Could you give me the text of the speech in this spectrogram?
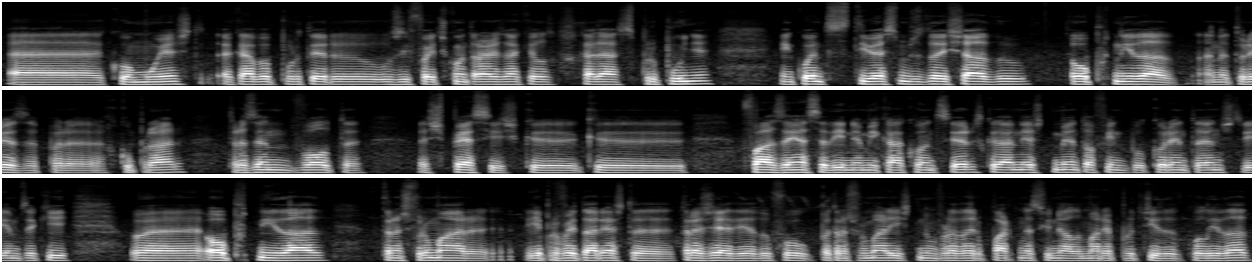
uh, como este, acaba por ter os efeitos contrários àqueles que se calhar se propunha, enquanto se tivéssemos deixado a oportunidade à natureza para recuperar, trazendo de volta as espécies que, que fazem essa dinâmica acontecer, se calhar neste momento, ao fim de 40 anos, teríamos aqui uh, a oportunidade transformar e aproveitar esta tragédia do fogo para transformar isto num verdadeiro parque nacional, uma área protegida de qualidade,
